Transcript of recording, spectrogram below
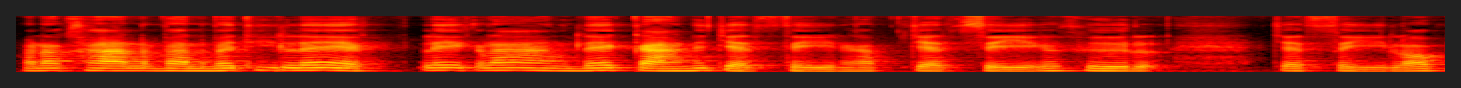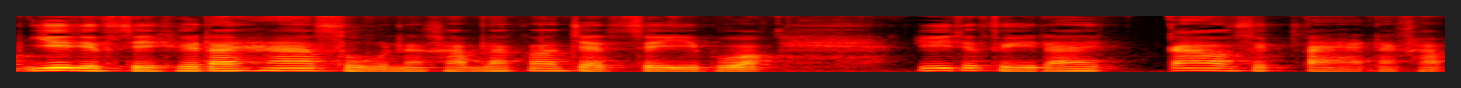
วันอังคารฟันไว้ที่เลขเลขล่างเลขกลางที่ 74 นะครับ 74 ก็คือ 74ลบ24 คือได้ 50 นะครับ แล้วก็ 74 บวก 24 ได้ 98 นะครับ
